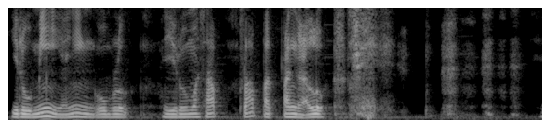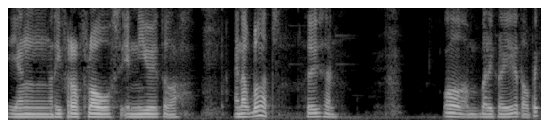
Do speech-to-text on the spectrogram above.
Yirumi anjing goblok. Yiruma sap sapat tangga lo yang River Flows in You itu loh. Enak banget seriusan? Oh balik lagi ke topik.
